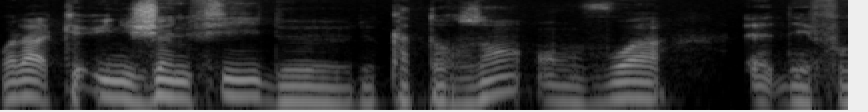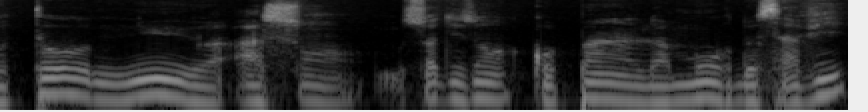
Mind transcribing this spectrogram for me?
voilà, qu'une jeune fille de, de 14 ans envoie euh, des photos nues à son soi-disant copain, l'amour de sa vie,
